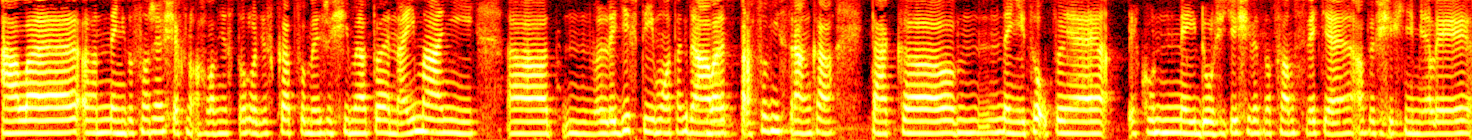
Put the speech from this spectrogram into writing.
ale eh, není to samozřejmě všechno a hlavně z toho hlediska, co my řešíme, a to je najímání eh, lidi v týmu a tak dále, hmm. pracovní stránka, tak eh, není to úplně jako nejdůležitější věc na celém světě, aby všichni měli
